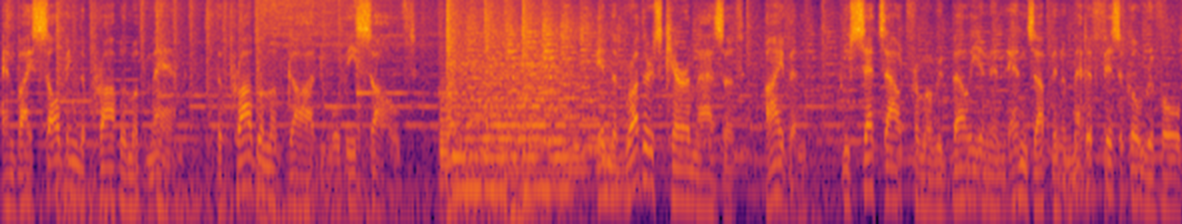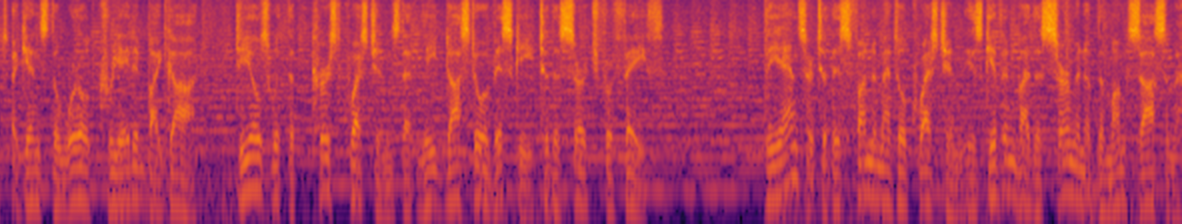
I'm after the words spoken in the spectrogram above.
and by solving the problem of man, the problem of God will be solved. In The Brothers Karamazov, Ivan, who sets out from a rebellion and ends up in a metaphysical revolt against the world created by God, deals with the cursed questions that lead Dostoevsky to the search for faith. The answer to this fundamental question is given by the sermon of the monk Zosima,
